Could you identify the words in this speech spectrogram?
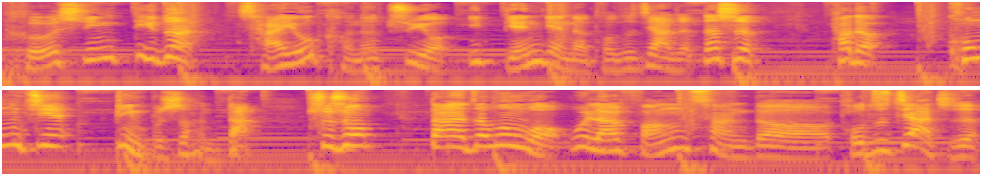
核心地段，才有可能具有一点点的投资价值。但是它的。空间并不是很大，所以说大家在问我未来房产的投资价值，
